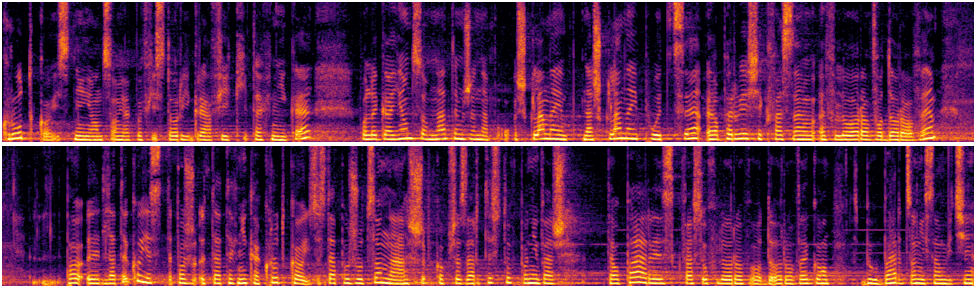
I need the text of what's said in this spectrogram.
krótko istniejącą jakby w historii grafiki technikę, polegającą na tym, że na szklanej, na szklanej płytce operuje się kwasem fluorowodorowym. Po, y, dlatego jest ta technika krótko i została porzucona szybko przez artystów, ponieważ te opary z kwasu fluorowodorowego były bardzo niesamowicie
